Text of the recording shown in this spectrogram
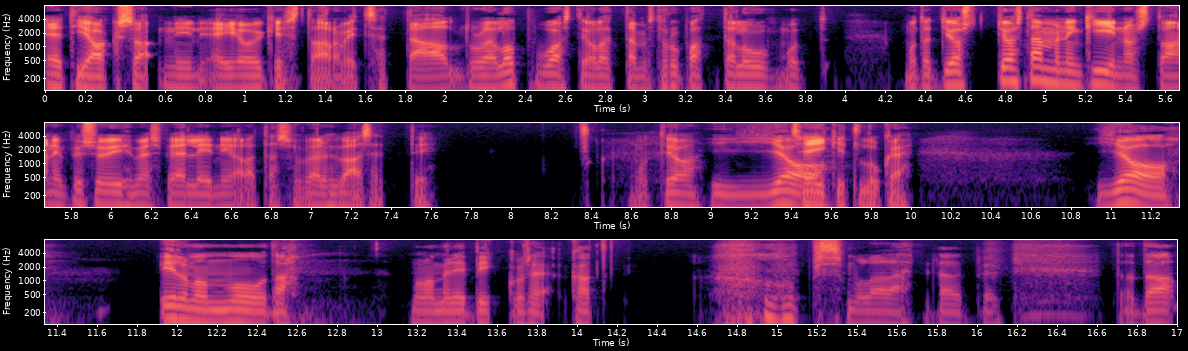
et jaksa, niin ei oikeasti tarvitse. Tämä tulee loppuvuosti olla tämmöistä rupattelua, mutta, mutta jos, jos tämmöinen kiinnostaa, niin pysy ihmeessä vielä linjalla, tässä on vielä hyvä setti. Mutta joo, Joo. take it, luke. Joo, ilman muuta. Mulla meni pikkusen kat... Ups, mulla lähti pyörä. Tota,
